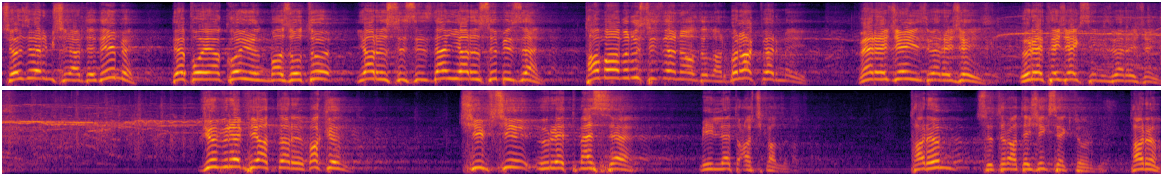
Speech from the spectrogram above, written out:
söz vermişlerdi değil mi? Depoya koyun mazotu, yarısı sizden, yarısı bizden. Tamamını sizden aldılar. Bırak vermeyi. Vereceğiz, vereceğiz. Üreteceksiniz, vereceğiz. Gübre fiyatları bakın Çiftçi üretmezse millet aç kalır. Tarım stratejik sektördür. Tarım.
